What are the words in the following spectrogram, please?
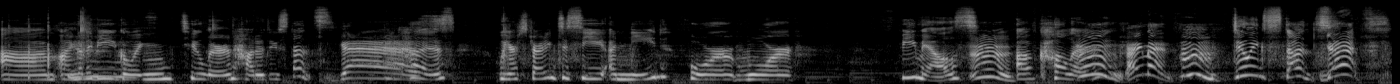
Um, I'm going to be going to learn how to do stunts Yes. because we are starting to see a need for more females of color Mm, amen. doing stunts. Yes.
